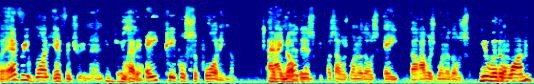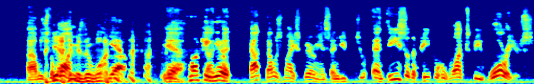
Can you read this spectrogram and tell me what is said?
For every one infantryman, you have Interesting. eight people supporting them. And I I, know this because I was one of those eight. Uh, I was one of those. You were the one. I was the yeah, one. he was the one. Yeah. yeah. Lucky I- you. I- that, that was my experience. And you, you and these are the people who want to be warriors.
